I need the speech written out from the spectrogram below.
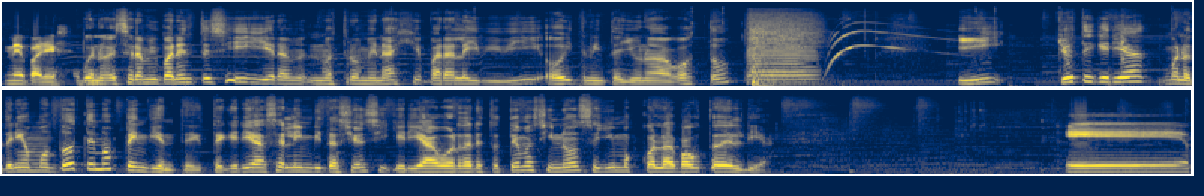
Me parece. Bueno, ese era mi paréntesis y era nuestro homenaje para Lady D hoy 31 de agosto. Y yo te quería, bueno, teníamos dos temas pendientes. Te quería hacer la invitación si quería abordar estos temas, si no, seguimos con la pauta del día. Eh,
